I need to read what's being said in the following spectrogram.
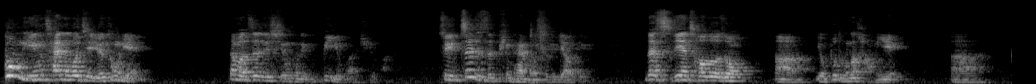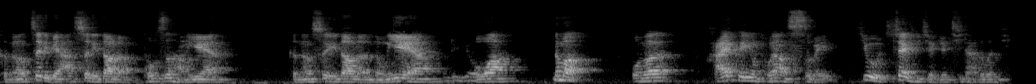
共赢才能够解决痛点。那么这就形成了一个闭环循环。所以这就是平台模式的要点。在实践操作中啊，有不同的行业啊，可能这里边啊涉及到了投资行业。可能涉及到了农业啊、旅游啊，那么我们还可以用同样的思维，就再去解决其他的问题。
